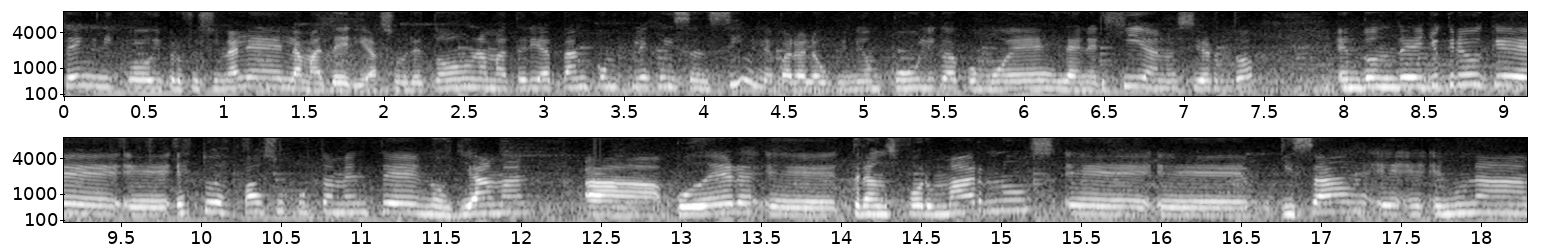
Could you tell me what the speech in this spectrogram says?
técnicos y profesionales en la materia, sobre todo en una materia tan compleja y sensible para la opinión pública como es la energía, ¿no es cierto? En donde yo creo que eh, estos espacios justamente nos llaman a poder eh, transformarnos eh, quizás en una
